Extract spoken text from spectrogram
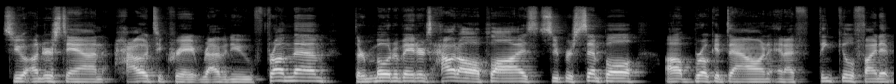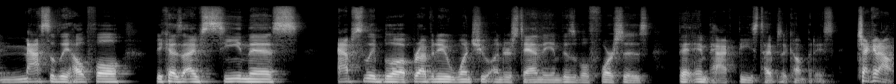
so you understand how to create revenue from them, their motivators, how it all applies. Super simple. Uh, broke it down, and I think you'll find it massively helpful because I've seen this absolutely blow up revenue once you understand the invisible forces that impact these types of companies. Check it out.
